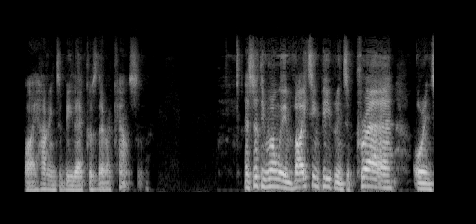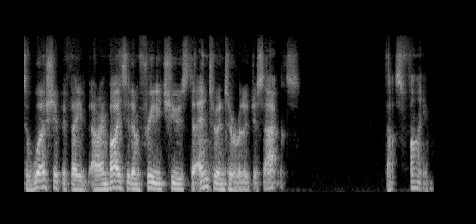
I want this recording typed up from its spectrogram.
by having to be there because they're a councillor? There's nothing wrong with inviting people into prayer or into worship if they are invited and freely choose to enter into a religious acts. That's fine.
